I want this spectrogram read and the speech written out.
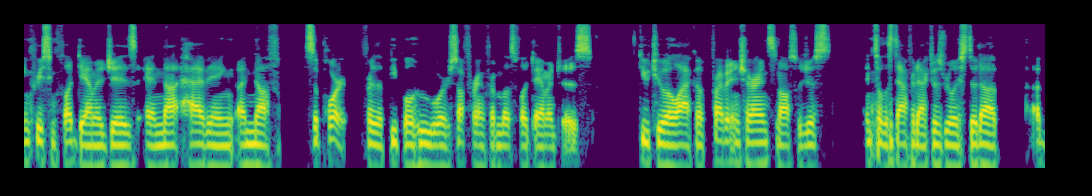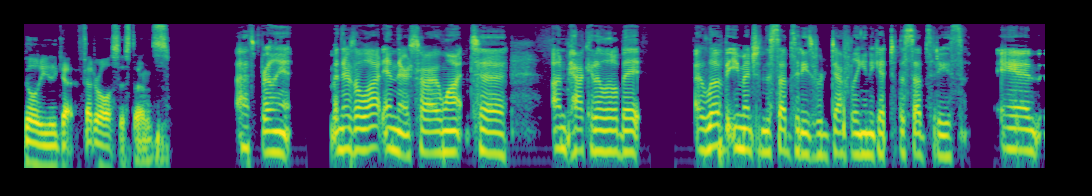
increasing flood damages and not having enough support for the people who were suffering from those flood damages due to a lack of private insurance and also just until the Stafford was really stood up, ability to get federal assistance. That's brilliant. And there's a lot in there. So I want to unpack it a little bit. I love that you mentioned the subsidies. We're definitely going to get to the subsidies. And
